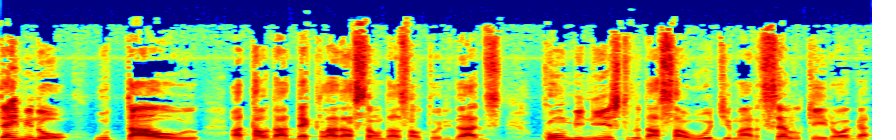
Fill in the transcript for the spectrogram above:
terminou o tal, a tal da declaração das autoridades com o ministro da Saúde, Marcelo Queiroga,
